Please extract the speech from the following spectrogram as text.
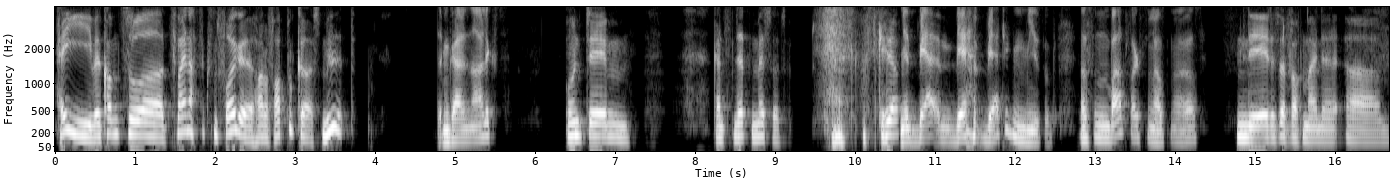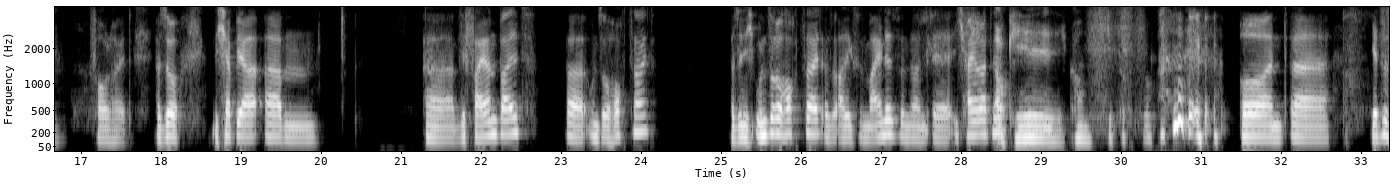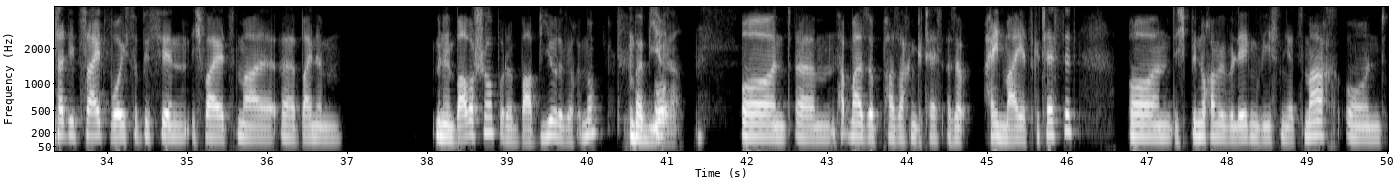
Hey, willkommen zur 82. Folge Hard of Hard Podcast mit Dem geilen Alex. und dem ganz netten Method. Was geht ab? Mit bär, bär, bärtigen Mesut. Hast du einen Bart wachsen lassen oder was? Nee, das ist einfach meine ähm, Faulheit. Also, ich habe ja, ähm, äh, wir feiern bald äh, unsere Hochzeit. Also nicht unsere Hochzeit, also Alex und meine, sondern äh, ich heirate. Okay, komm, gib doch zu. Und äh, jetzt ist halt die Zeit, wo ich so ein bisschen, ich war jetzt mal äh, bei einem, in einem Barbershop oder Barbier oder wie auch immer. Bei Bier, Oh. ja. Und ähm, habe mal so ein paar Sachen getestet, also einmal jetzt getestet. Und ich bin noch am überlegen, wie ich es denn jetzt mache. Und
